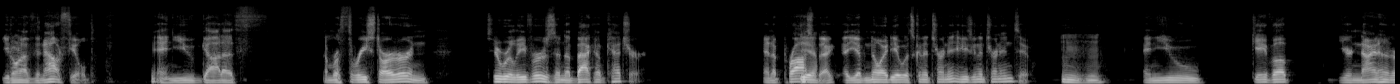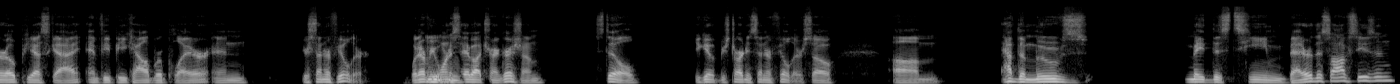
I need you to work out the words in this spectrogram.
you don't have an outfield, and you got a th- number three starter and two relievers and a backup catcher and a prospect yeah. that you have no idea what's going to turn in. He's going to turn into, mm-hmm. and you gave up your 900 OPS guy, MVP caliber player, and your center fielder. Whatever you mm-hmm. want to say about Trent Grisham, still you give up your starting center fielder. So, um, have the moves made this team better this offseason?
